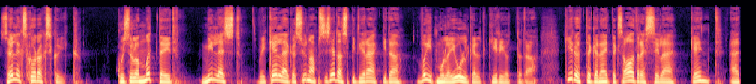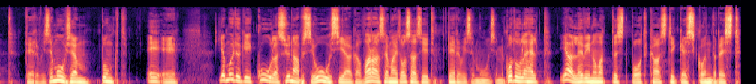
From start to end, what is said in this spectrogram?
selleks korraks kõik. kui sul on mõtteid, millest või kellega sünapsis edaspidi rääkida, võib mulle julgelt kirjutada. kirjutage näiteks aadressile kent at tervisemuuseum.ee ja muidugi kuula Sünapsi uusi ja ka varasemaid osasid Tervisemuuseumi kodulehelt ja levinumatest podcasti keskkondadest,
